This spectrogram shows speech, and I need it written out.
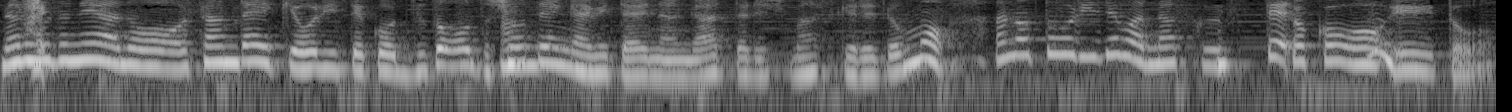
なるほどね、あの三田駅降りてこうズドーンと商店街みたいなのがあったりしますけれども、あの通りではなくて、そこを、うんえっと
